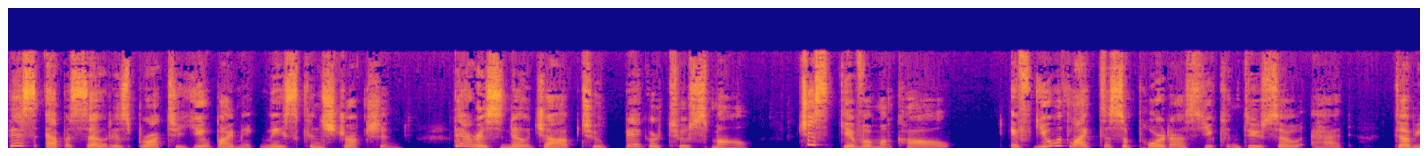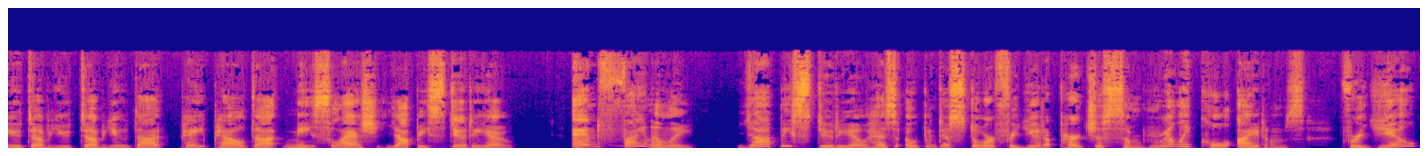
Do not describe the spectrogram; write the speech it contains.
This episode is brought to you by McNeese Construction. There is no job too big or too small. Just give them a call. If you would like to support us, you can do so at www.paypal.me slash Yappy Studio. And finally, Yappy Studio has opened a store for you to purchase some really cool items for you,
